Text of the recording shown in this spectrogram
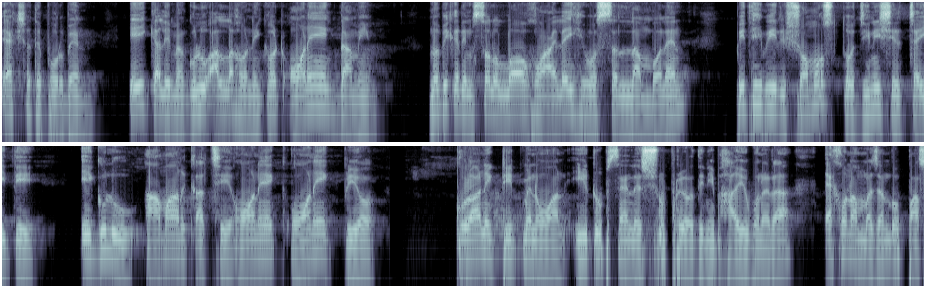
একসাথে পড়বেন। এই কালিমাগুলো আল্লাহর নিকট অনেক দামি। নবী করিম সাল আলাইহি ওয়াসাল্লাম বলেন, পৃথিবীর সমস্ত জিনিসের চাইতে এগুলো আমার কাছে অনেক অনেক প্রিয়। কোরআনিক ট্রিটমেন্ট ওয়ান ইউটিউব চ্যানেলের সুপ্রিয় দিনী ভাই বোনেরা, এখন আমরা জানব পাঁচ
